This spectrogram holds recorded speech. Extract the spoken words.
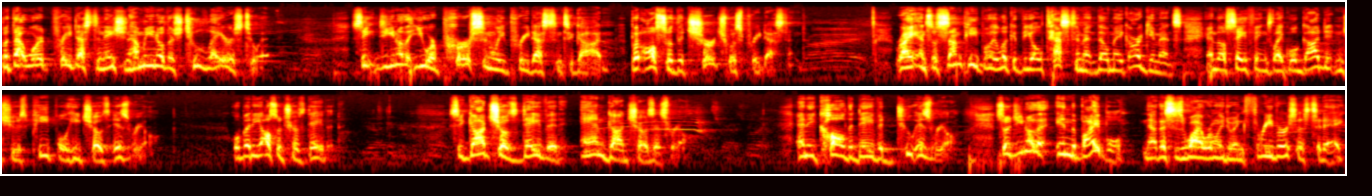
But that word predestination, how many know there's two layers to it? See, do you know that you were personally predestined to God, but also the church was predestined? Right? And so some people, they look at the Old Testament, they'll make arguments and they'll say things like, well, God didn't choose people, He chose Israel. Well, but He also chose David. See, God chose David and God chose Israel. And He called David to Israel. So, do you know that in the Bible, now this is why we're only doing three verses today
